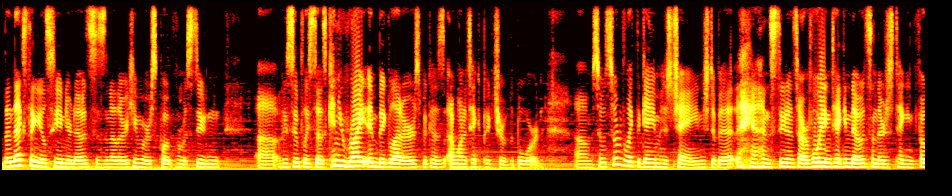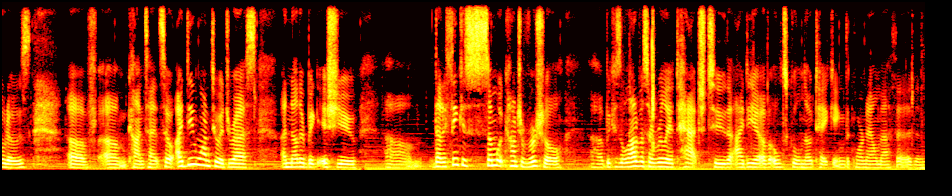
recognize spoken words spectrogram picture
the next thing you'll see in your notes is another humorous quote from a student uh, who simply says, Can you write in big letters because I want to take a picture of the board? Um, so it's sort of like the game has changed a bit, and students are avoiding taking notes and they're just taking photos of um, content. So I do want to address another big issue um, that I think is somewhat controversial. Uh, because a lot of us are really attached to the idea of old school note taking, the Cornell method, and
